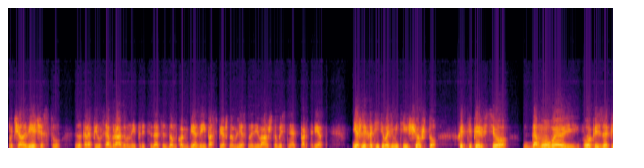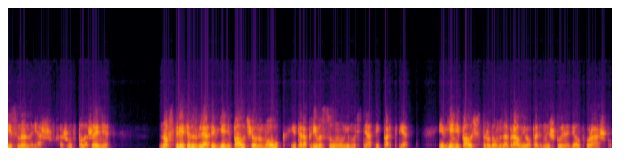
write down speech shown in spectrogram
по человечеству», — заторопился обрадованный председатель Домкомбеда и поспешно влез на диван, чтобы снять портрет. «Если хотите, возьмите еще что. Хоть теперь все домовое и в опись записано, но я ж вхожу в положение». Но, встретив взгляд Евгения Павловича, он умолк и торопливо сунул ему снятый портрет. Евгений Павлович с трудом забрал его под мышку и надел фуражку.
